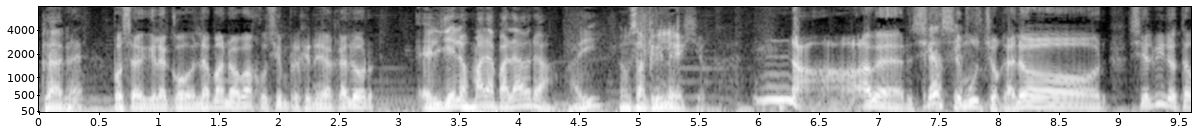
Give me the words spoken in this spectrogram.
Claro. ¿eh? Vos sabés que la, la mano abajo siempre genera calor. ¿El hielo es mala palabra? Ahí. Es un sacrilegio. No, a ver, si hace mucho calor, si el vino está...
